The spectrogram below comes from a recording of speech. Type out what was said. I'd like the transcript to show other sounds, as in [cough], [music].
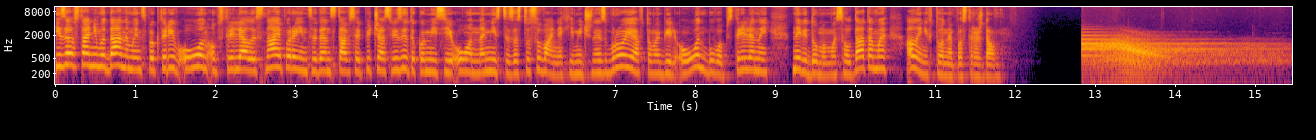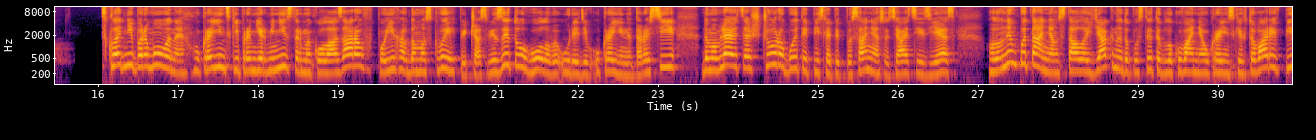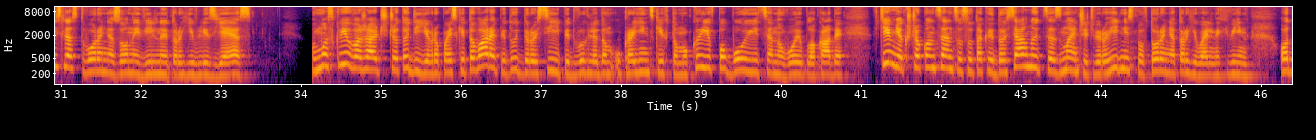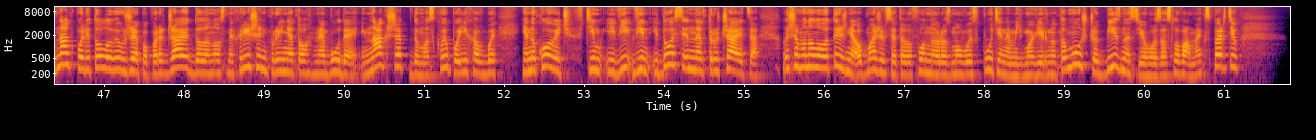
І за останніми даними інспекторів ООН обстріляли снайпери. Інцидент стався під час візиту комісії ООН на місце застосування хімічної зброї. Автомобіль ООН був обстріляний невідомими солдатами, але ніхто не постраждав. Складні перемовини. Український прем'єр-міністр Микола Азаров поїхав до Москви. Під час візиту голови урядів України та Росії домовляються, що робити після підписання асоціації з ЄС. Головним питанням стало, як не допустити блокування українських товарів після створення зони вільної торгівлі з ЄС. В Москві вважають, що тоді європейські товари підуть до Росії під виглядом українських, тому Київ побоюється нової блокади. Втім, якщо консенсусу таки досягнуть, це зменшить вірогідність повторення торгівельних війн. Однак політологи вже попереджають, доленосних рішень прийнято не буде. Інакше до Москви поїхав би Янукович. Втім, і ві- він і досі не втручається. Лише минулого тижня обмежився телефонною розмовою з Путіним. Ймовірно, тому що бізнес його, за словами експертів,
